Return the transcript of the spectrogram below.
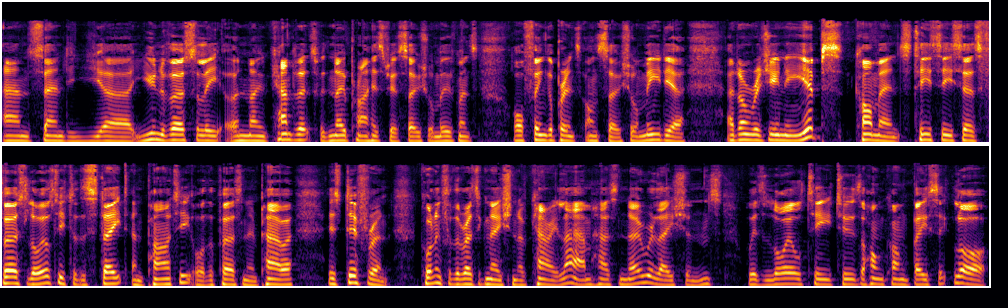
and send uh, universally unknown candidates with no prior history of social movements or fingerprints on social media. And on Regina Ip's comments, TC says, first, loyalty to the state and party or the person in power is different. Calling for the resignation of Carrie Lam has no relations with loyalty to the Hong Kong Basic Law.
